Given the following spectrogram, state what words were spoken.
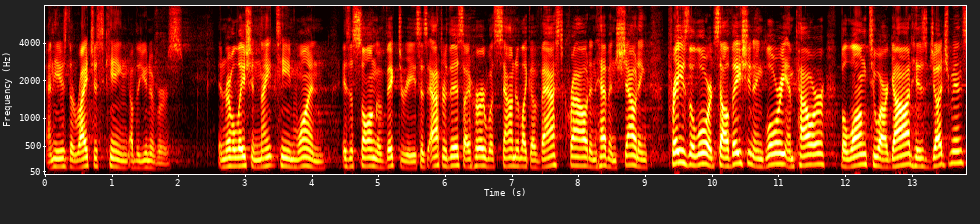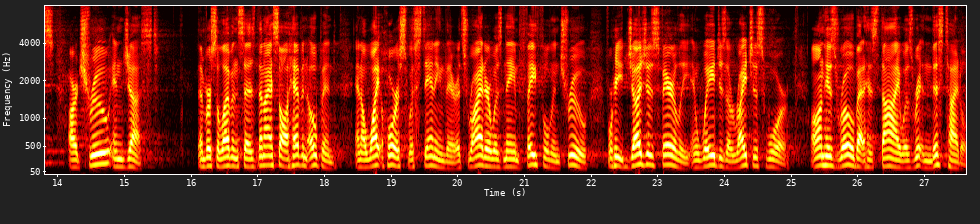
and he is the righteous king of the universe. In Revelation 19 1, is a song of victory. It says, After this, I heard what sounded like a vast crowd in heaven shouting, Praise the Lord! Salvation and glory and power belong to our God. His judgments are true and just. Then verse 11 says, Then I saw heaven opened, and a white horse was standing there. Its rider was named Faithful and True, for he judges fairly and wages a righteous war. On his robe at his thigh was written this title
